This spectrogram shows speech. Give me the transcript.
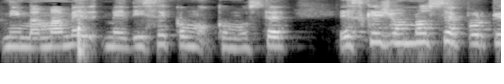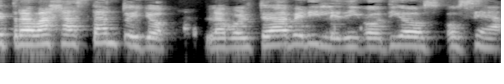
mi mamá me, me, dice como, como usted, es que yo no sé por qué trabajas tanto y yo la volteo a ver y le digo, Dios, o sea,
